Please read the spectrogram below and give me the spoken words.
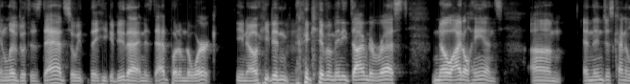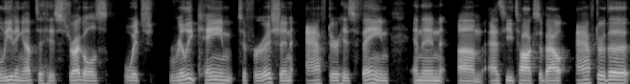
and lived with his dad so he, that he could do that. And his dad put him to work. You know, he didn't mm-hmm. give him any time to rest, no idle hands. Um, and then just kind of leading up to his struggles, which really came to fruition after his fame. And then, um, as he talks about after the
